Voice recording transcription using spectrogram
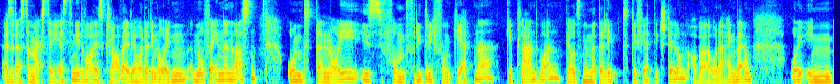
Also, dass der Max der Erste nicht war, ist klar, weil der hat ja den alten noch verändern lassen. Und der neue ist vom Friedrich von Gärtner geplant worden. Der hat es nicht mehr erlebt, die Fertigstellung aber, oder Einweihung. Im,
